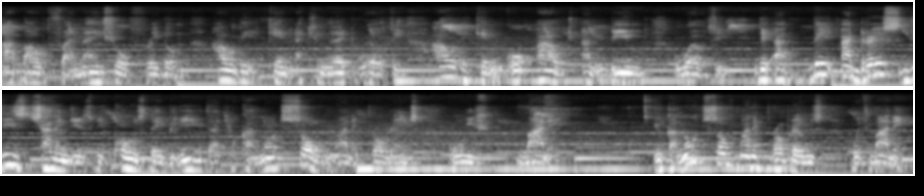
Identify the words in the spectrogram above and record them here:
about financial freedom, how they can accumulate wealthy, how they can go out and build wealthy. They, are, they address these challenges because they believe that you cannot solve money problems with money. You cannot solve money problems with money.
